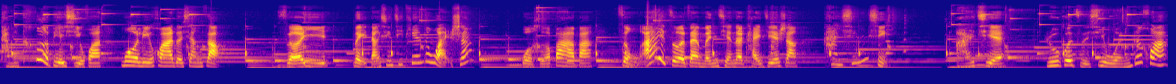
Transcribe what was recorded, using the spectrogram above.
它们特别喜欢茉莉花的香皂，所以每当星期天的晚上，我和爸爸总爱坐在门前的台阶上看星星。而且，如果仔细闻的话，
